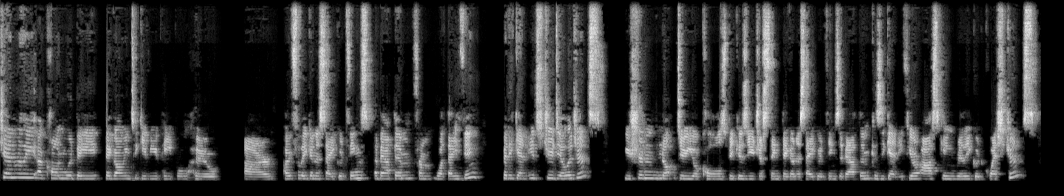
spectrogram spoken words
generally a con would be they're going to give you people who are hopefully going to say good things about them from what they think. But again, it's due diligence. You shouldn't not do your calls because you just think they're going to say good things about them. Because again, if you're asking really good questions,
